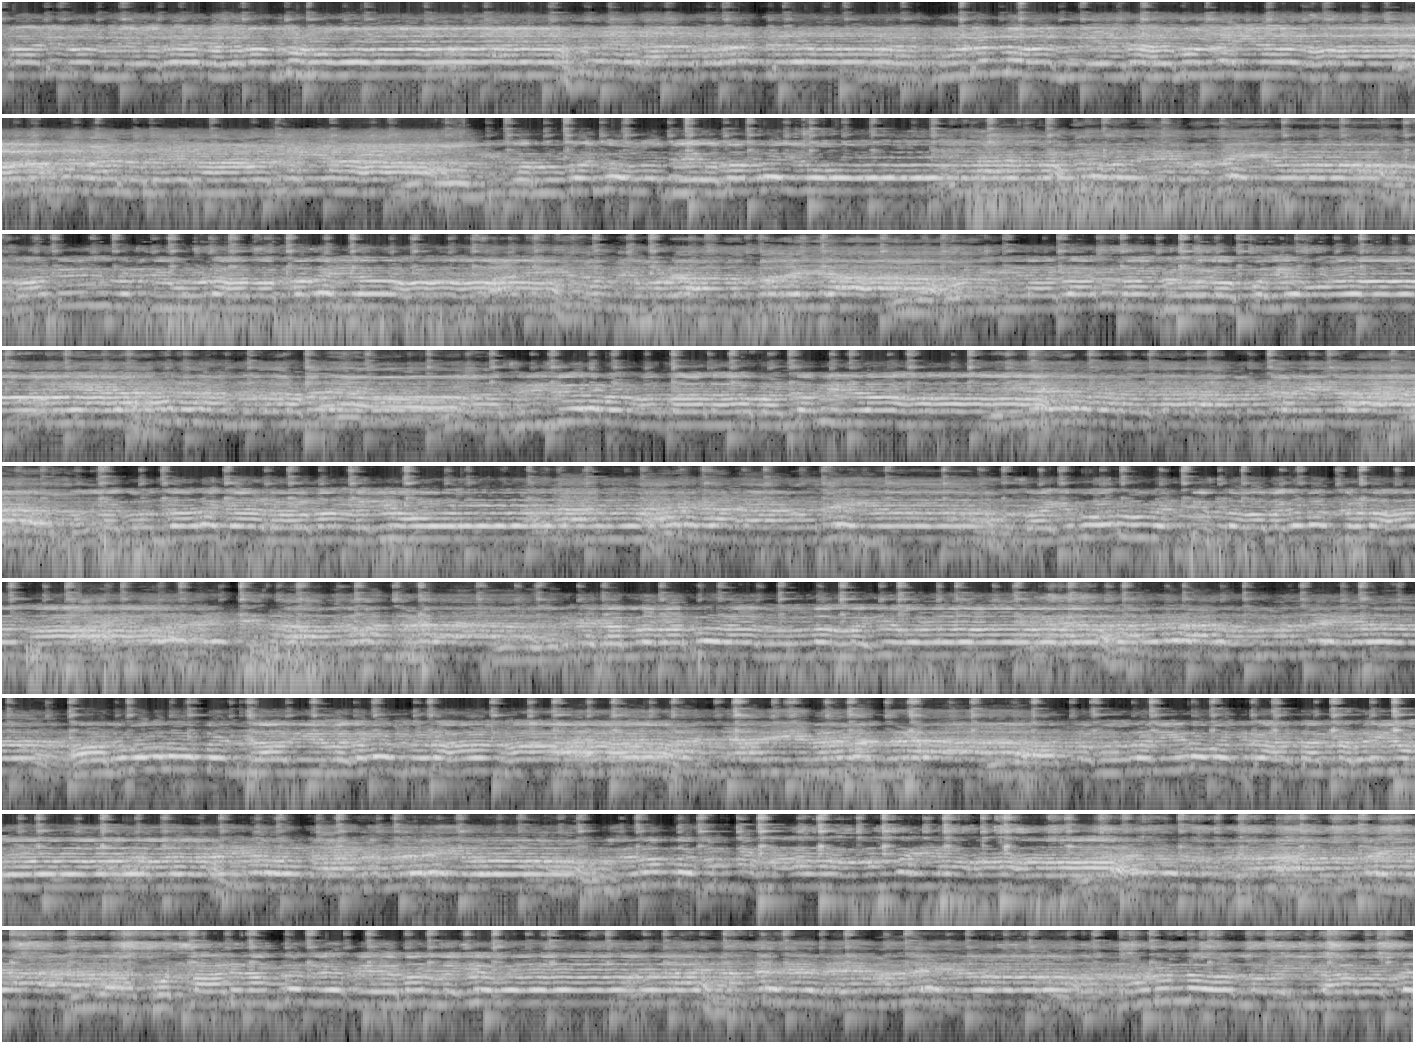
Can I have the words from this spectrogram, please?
కొట్లాడిన వాళ్ళు లేరా భగవంతుడు కూడున్న వాళ్ళు లేరా మల్లయ్య గీత రూపంగా కూడా తప్పదయ్యా నాకు శ్రీశైల పర్వతాల బండ మీద సాగిపోరు వెంటిస్తా భగవంతుడా గల్ల వర్రాలు మల్లయ్యో. ఆలుమగల పంచాలి భగవంతుడా. అచ్చమూల నీడ ఒక్క కొట్లాడినంత రేపే మల్లయ్యో. போய் ராமல்ல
